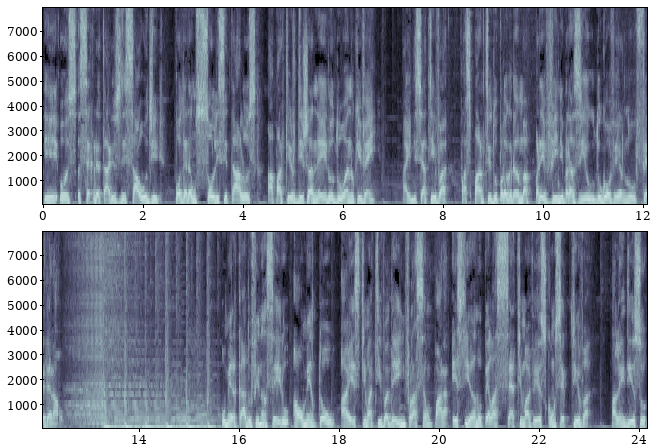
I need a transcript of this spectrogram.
e os secretários de saúde poderão solicitá-los a partir de janeiro do ano que vem. A iniciativa faz parte do programa Previne Brasil do governo federal. O mercado financeiro aumentou a estimativa de inflação para este ano pela sétima vez consecutiva. Além disso,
